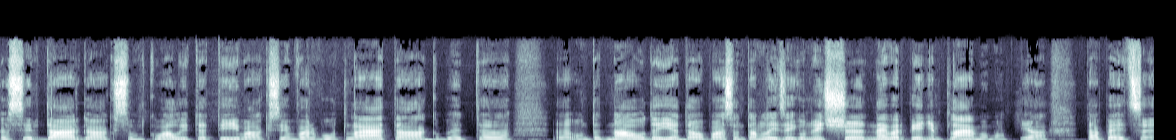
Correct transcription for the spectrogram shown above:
kas ir dārgāks un kvalitatīvāks, ja varbūt lētāk, bet un tad nauda ietaupās un tam līdzīgi, un viņš nevar pieņemt lēmumu. Ja? Tāpēc eh,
